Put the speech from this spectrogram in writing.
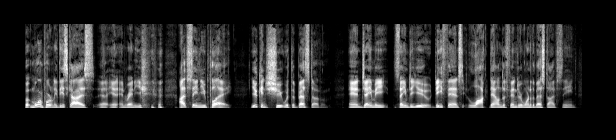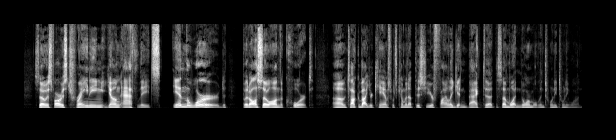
But more importantly, these guys uh, and, and Randy, you, I've seen you play. You can shoot with the best of them. And Jamie, same to you. Defense, lockdown defender, one of the best I've seen. So, as far as training young athletes in the Word, but also on the court, um, talk about your camps, what's coming up this year, finally getting back to somewhat normal in 2021.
